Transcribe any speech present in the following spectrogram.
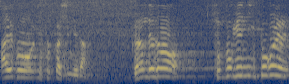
알고 있을 것입니다. 그런데도 중국인 입국을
